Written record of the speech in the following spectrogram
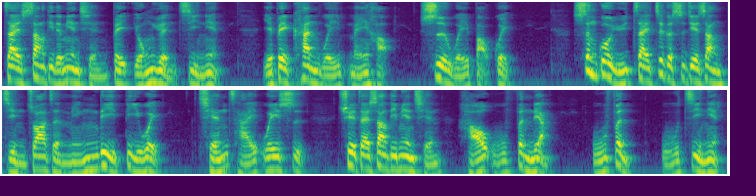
在上帝的面前被永远纪念，也被看为美好，视为宝贵。胜过于在这个世界上紧抓着名利地位、钱财威势，却在上帝面前毫无分量、无分无纪念。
